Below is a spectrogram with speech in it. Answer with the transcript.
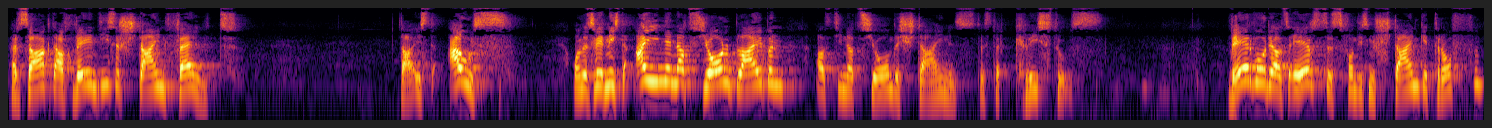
Er sagt, auf wen dieser Stein fällt, da ist aus. Und es wird nicht eine Nation bleiben als die Nation des Steines. Das ist der Christus. Wer wurde als erstes von diesem Stein getroffen?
